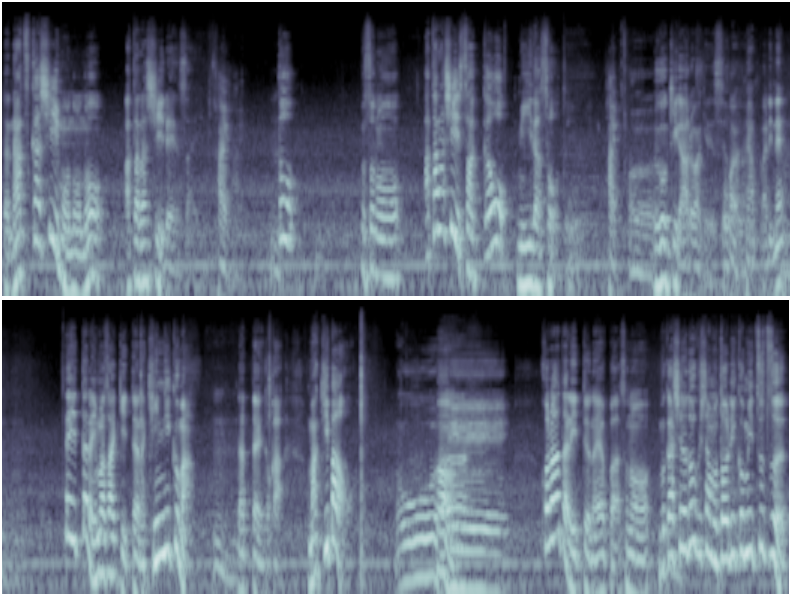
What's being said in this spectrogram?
だ懐かしいものの新しい連載はいはい。と、その新しい作家を見出そうというはい。動きがあるわけですよ、はいはい。やっぱりね。で言ったら今さっき言ったような「筋肉マうん。ン」だったりとか「巻き場をおこの辺りっていうのはやっぱその昔の読者も取り込みつつ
